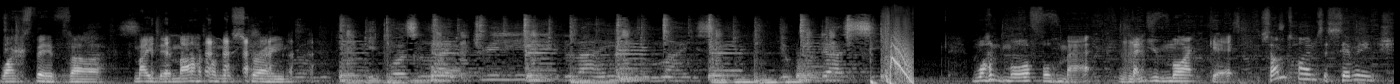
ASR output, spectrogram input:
once they've uh, made their mark on the screen. It was like three blind mice. You could have seen. One more format Mm-hmm. that you might get. Sometimes a 7 inch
